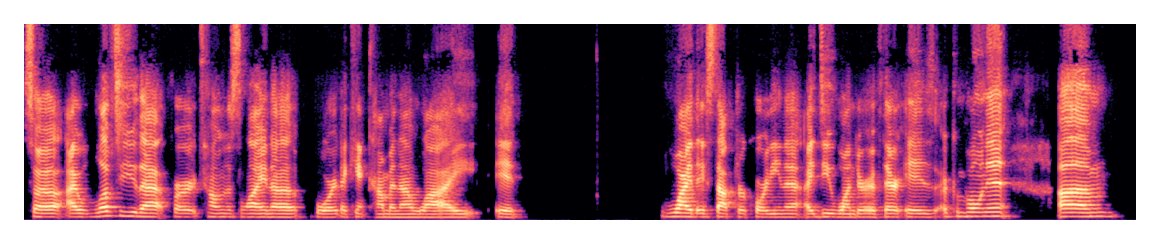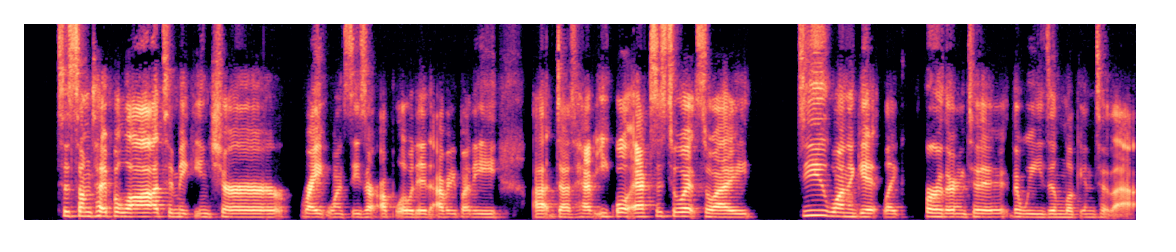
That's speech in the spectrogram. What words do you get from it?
So I would love to do that for Town Salina board. I can't comment on why it why they stopped recording it. I do wonder if there is a component um, to some type of law to making sure, right, once these are uploaded, everybody uh, does have equal access to it. So I do want to get like further into the weeds and look into that.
